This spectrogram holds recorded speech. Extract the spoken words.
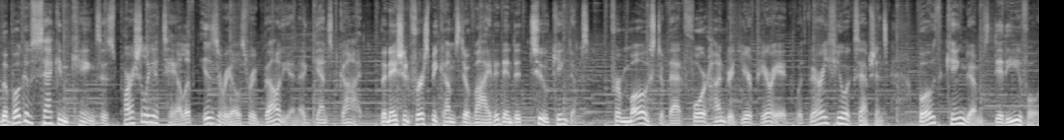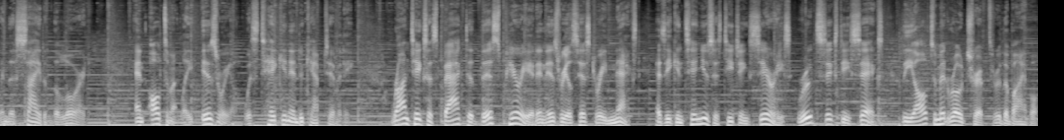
The book of 2 Kings is partially a tale of Israel's rebellion against God. The nation first becomes divided into two kingdoms. For most of that 400 year period, with very few exceptions, both kingdoms did evil in the sight of the Lord and ultimately Israel was taken into captivity. Ron takes us back to this period in Israel's history next as he continues his teaching series, Route 66 The Ultimate Road Trip Through the Bible.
